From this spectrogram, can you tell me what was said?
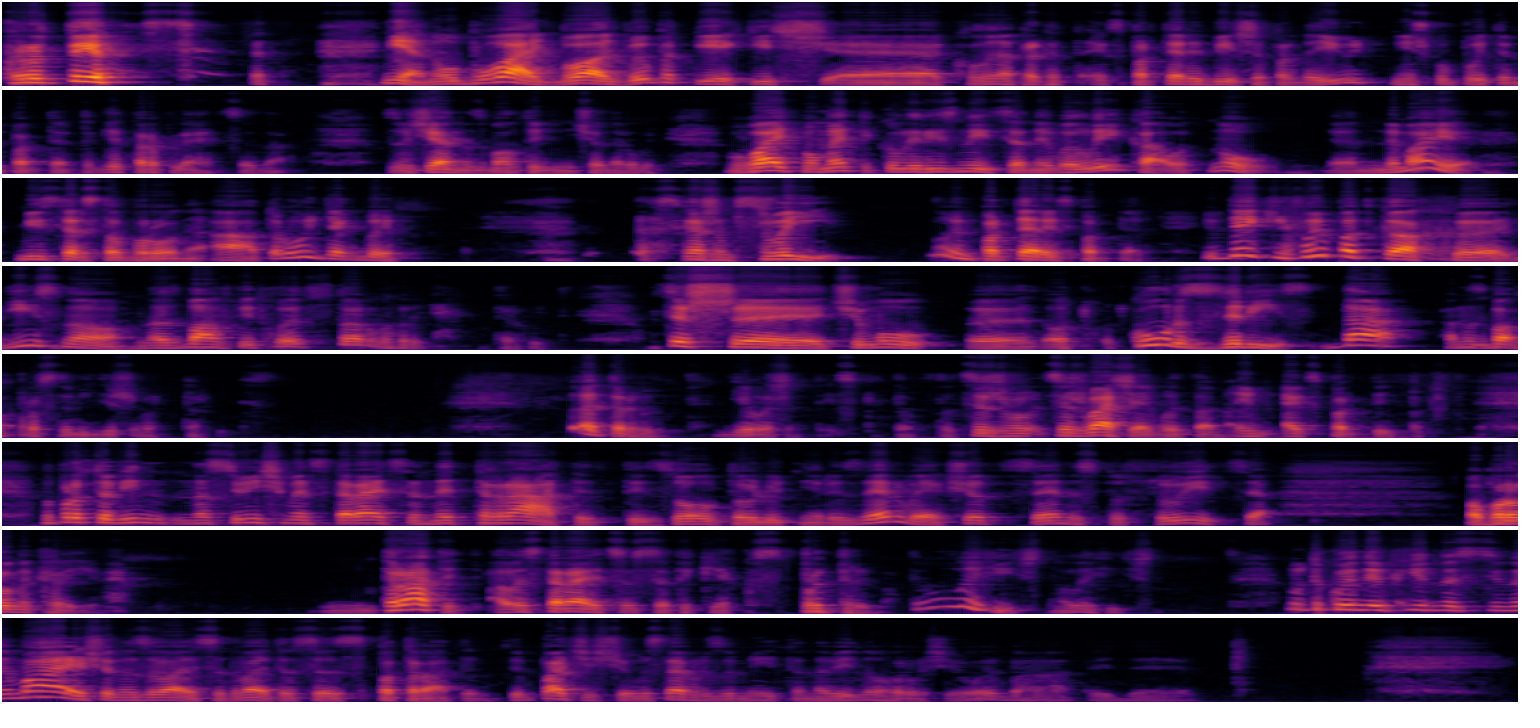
крутилось. Ні, ну бувають, бувають випадки якісь, коли, наприклад, експортери більше продають, ніж купують імпортер. Таке трапляється. Да. Звичайно, з Малтині нічого не робить. Бувають моменти, коли різниця невелика, от, ну, немає Міністерства оборони, а торгують, якби, скажімо, свої. Ну, імпортер-експортер. І в деяких випадках дійсно Нацбанк відходить в сторону, говорить, торгуйте. Це ж чому от, от курс зріс, да, а Нацбанк просто відійшов торгуйтесь. Торгуйте, діло житейське. Тобто це ж це ж ваші якби там експорт-імпорт. Ну просто він на сьогоднішній момент старається не тратити золото-валютні резерви, якщо це не стосується оборони країни. Тратить, але старається все-таки якось притримати. Ну, логічно, логічно. Ну, такої необхідності немає, що називається, давайте все потратимо. Тим паче, що ви самі розумієте, на війну гроші. Ой, багато йде.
